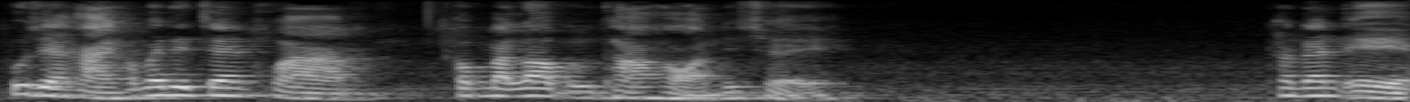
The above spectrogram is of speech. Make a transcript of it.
ผู้เสียหายเขาไม่ได้แจ้งความเขามาเล่าเป็นทาหอนเฉยเท่านั้นเอง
